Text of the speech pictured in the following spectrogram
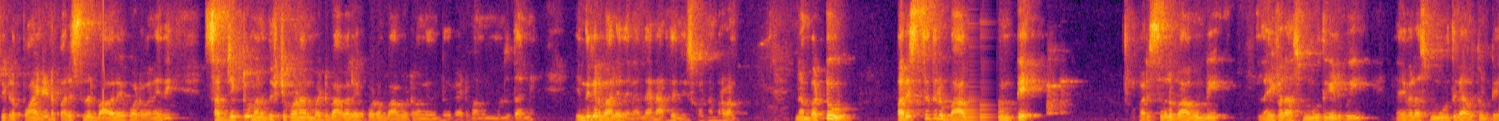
సో ఇక్కడ పాయింట్ ఏంటంటే పరిస్థితులు బాగోలేకపోవడం అనేది సబ్జెక్టు మన దృష్టికోణాన్ని బట్టి బాగోలేకపోవడం బాగోవటం అనేది ఉంటుంది. కాబట్టి మనం ముందు దాన్ని ఎందుకని బాగాలేదని దాన్ని అర్థం చేసుకోవాలి నెంబర్ వన్ నెంబర్ టూ పరిస్థితులు బాగుంటే పరిస్థితులు బాగుండి లైఫ్ అలా స్మూత్గా వెళ్ళిపోయి లైఫ్ అలా స్మూత్గా అవుతుంటే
